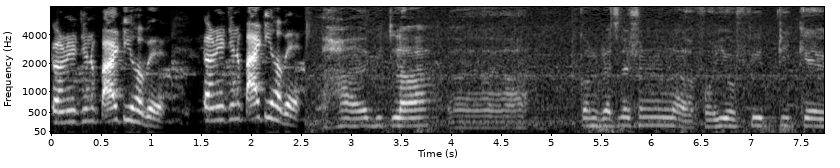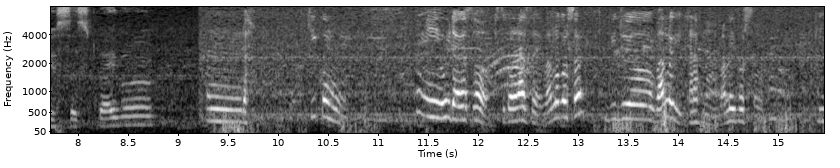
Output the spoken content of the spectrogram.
কারণ এর জন্য পার্টি হবে। কারণ এর জন্য পার্টি হবে। Hi Bitla congratulation for your fifty K subscriber কি করব তুমি ওইটা গেছো স্কোর আছে? ভালো করছ? ভিডিও ভালোই খারাপ না ভালোই করছ। কি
